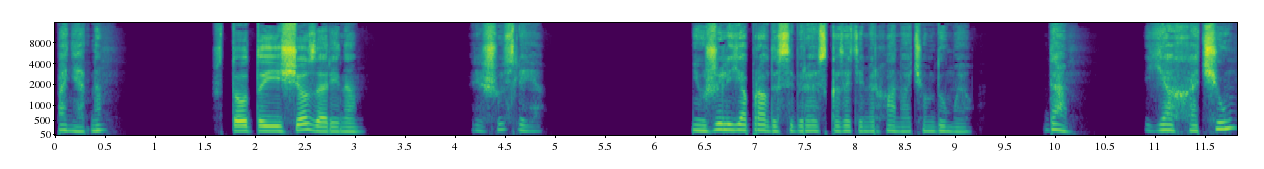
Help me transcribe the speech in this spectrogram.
Понятно. Что-то еще, Зарина? Решусь ли я? Неужели я правда собираюсь сказать Амирхану, о чем думаю? Да, я хочу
